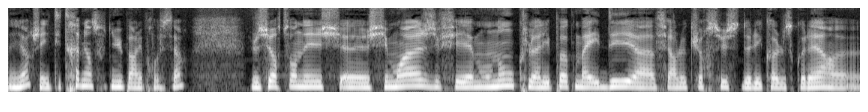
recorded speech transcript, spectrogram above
d'ailleurs. J'ai été très bien soutenue par les professeurs. Je suis retournée euh, chez moi. J'ai fait mon oncle à l'époque m'a aidé à faire le cursus de l'école scolaire euh,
